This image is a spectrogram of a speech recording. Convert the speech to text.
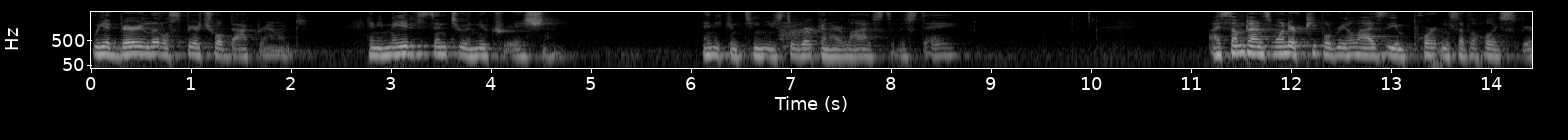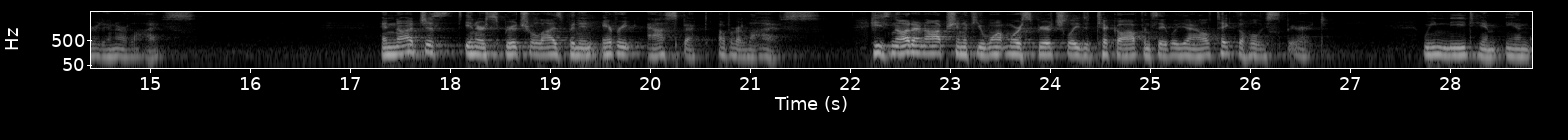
We had very little spiritual background, and He made us into a new creation. And He continues to work in our lives to this day. I sometimes wonder if people realize the importance of the Holy Spirit in our lives. And not just in our spiritual lives, but in every aspect of our lives. He's not an option if you want more spiritually to tick off and say, well, yeah, I'll take the Holy Spirit. We need Him in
